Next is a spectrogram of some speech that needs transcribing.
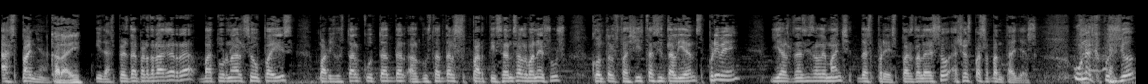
a Espanya. Carai. I després de perdre la guerra va tornar al seu país per ajustar al costat, de, al costat dels partisans albanesos contra els feixistes italians primer i els nazis alemanys després. Pas de l'ESO, això es passa a pantalles. Una exposició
